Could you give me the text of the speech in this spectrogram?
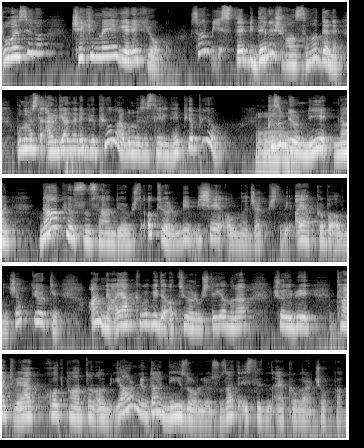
Dolayısıyla çekinmeye gerek yok. Sen bir iste, bir dene şansını dene. Bunu mesela ergenler hep yapıyorlar. Bunu mesela Selin hep yapıyor. Kızım diyorum niye, ne, ne yapıyorsun sen diyorum işte atıyorum bir, bir şey alınacak işte bir ayakkabı alınacak. Diyor ki anne ayakkabı bir de atıyorum işte yanına şöyle bir tight veya kot pantolon alayım. Yavrum diyorum daha neyi zorluyorsun zaten istediğin ayakkabılar çok pahalı.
